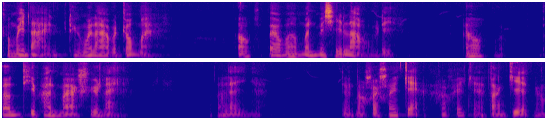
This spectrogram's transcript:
ก็ไม่ได้ถึงเวลามันก็มา เอ้าแปลว่ามันไม่ใช่เราดิ เอ้า ตอนที่ผ่านมาคืออะไร อะไรอย่างเงี้ย เดี๋ยวเราค่อยๆแกะค่อยๆแกะสังเกตดู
